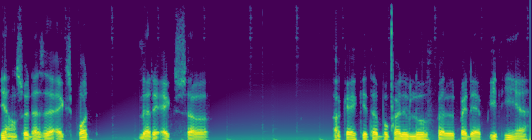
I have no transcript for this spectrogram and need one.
yang sudah saya ekspor dari Excel. Oke kita buka dulu file PDF ini ya.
